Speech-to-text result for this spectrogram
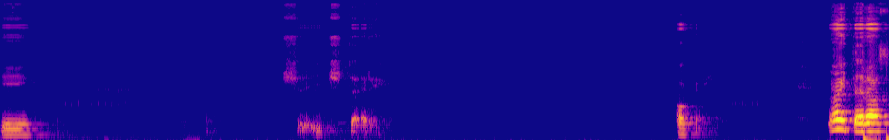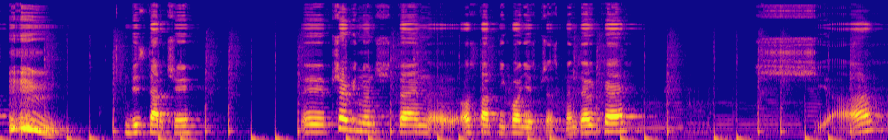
i trzy i cztery. Ok. No i teraz wystarczy y, przewinąć ten y, ostatni koniec przez pętelkę. Sia.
